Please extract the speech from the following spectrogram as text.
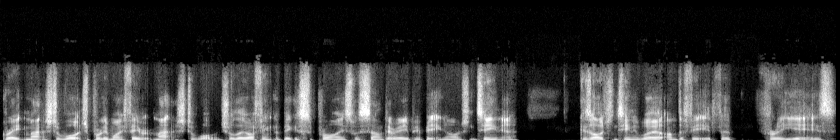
great match to watch. Probably my favourite match to watch. Although I think the biggest surprise was Saudi Arabia beating Argentina because Argentina were undefeated for three years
